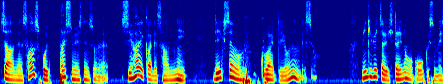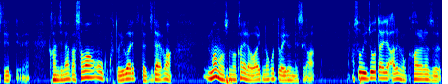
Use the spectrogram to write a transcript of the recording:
チャーね、サウスポーいっぱい指名してるんですよね。支配下で3人、で、育成も加えて4人ですよ。右ピッチャーより左の方が多く指名してるっていうね、感じ。なんか左腕王国と言われてた時代、まあ、今もその彼らは割と残ってはいるんですが、そういう状態であるにもかかわらず、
